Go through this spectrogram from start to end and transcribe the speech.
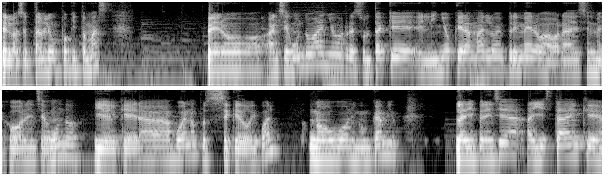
de lo aceptable un poquito más. Pero al segundo año resulta que el niño que era malo en primero ahora es el mejor en segundo y el que era bueno pues se quedó igual, no hubo ningún cambio. La diferencia ahí está en que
